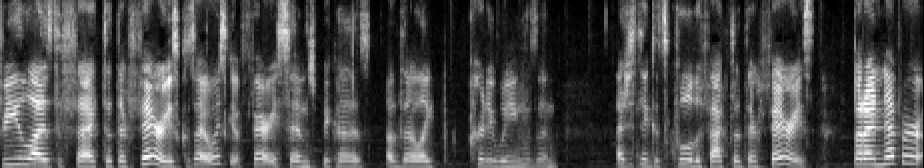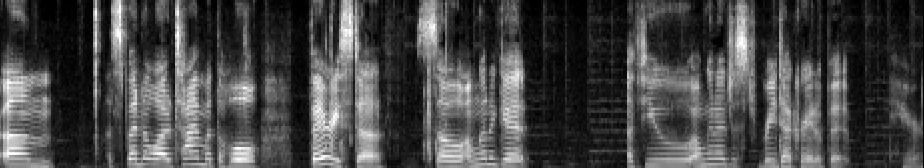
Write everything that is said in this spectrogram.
realize the fact that they're fairies, because I always get fairy sims because of their, like, pretty wings, and I just think it's cool the fact that they're fairies. But I never, um, spend a lot of time with the whole fairy stuff, so I'm gonna get a few, I'm gonna just redecorate a bit here.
